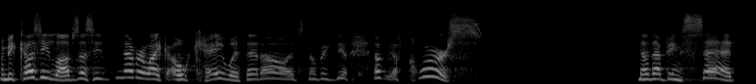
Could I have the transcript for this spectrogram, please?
And because He loves us, He's never like okay with it. Oh, it's no big deal. Of course. Now, that being said,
